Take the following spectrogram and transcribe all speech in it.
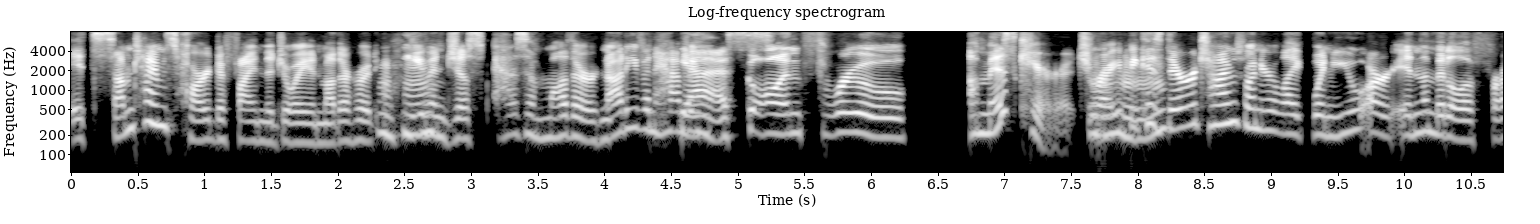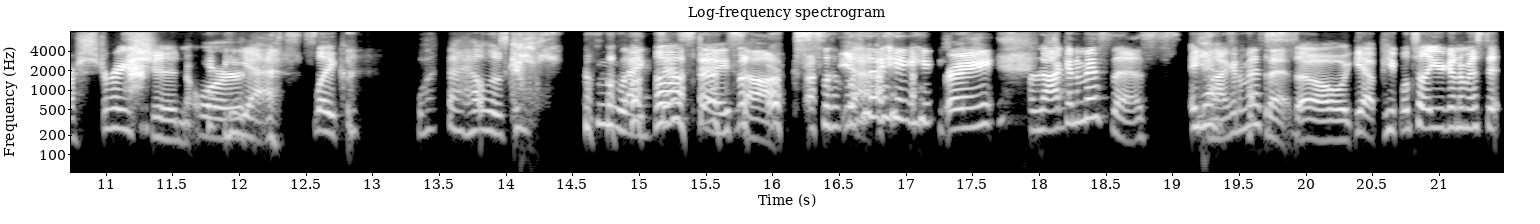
it's sometimes hard to find the joy in motherhood, mm-hmm. even just as a mother, not even having yes. gone through a miscarriage, right? Mm-hmm. Because there are times when you're like, when you are in the middle of frustration or yes, like, what the hell is going on? Like this day sucks. yeah, right. I'm not gonna miss this. I'm not gonna miss it. So yeah, people tell you you're gonna miss it.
